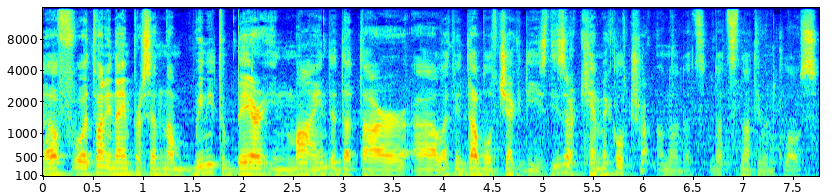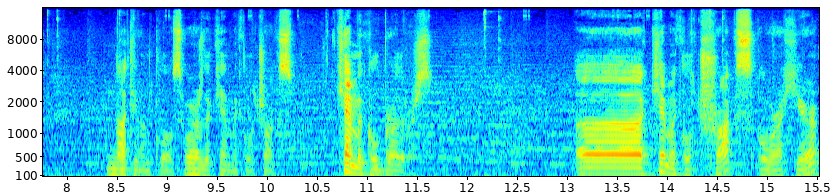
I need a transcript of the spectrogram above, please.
Uh, for 29% now, we need to bear in mind that our... Uh, let me double check these. These are chemical trucks. Oh no, that's, that's not even close. Not even close. Where's the chemical trucks? Chemical brothers. Uh, chemical trucks over here.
